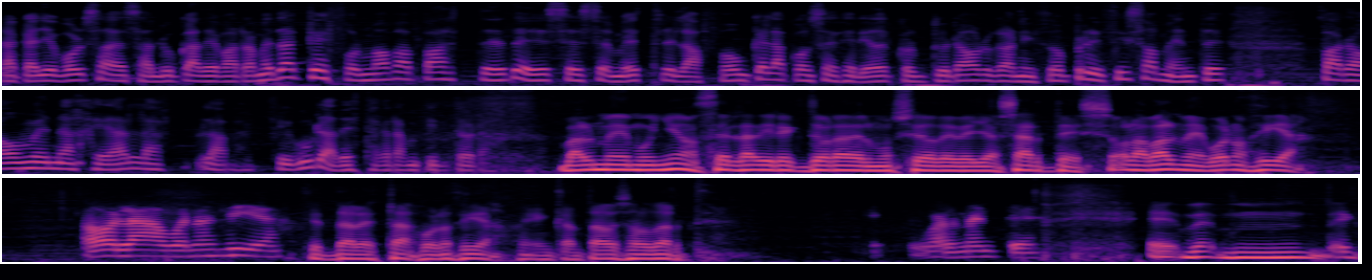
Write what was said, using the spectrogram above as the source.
la calle Bolsa de San Lucas de Barrameda, que formaba parte de ese semestre Lafón que la Consejería de Cultura organizó precisamente para homenajear la, figura de esta gran pintora. Valme Muñoz es la directora del Museo de Bellas Artes. Hola Valme, buenos días. Hola, buenos días. ¿Qué tal estás? Buenos días, encantado de saludarte. Igualmente. Eh, mm, eh,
